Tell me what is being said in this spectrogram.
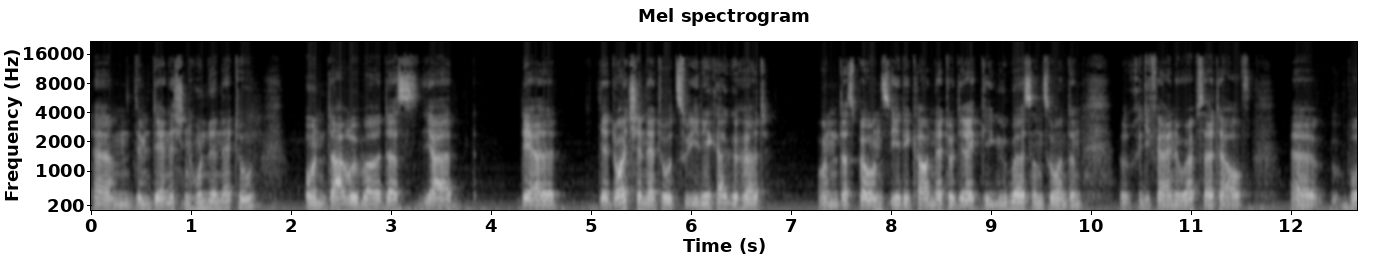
ähm, dem dänischen Hundenetto und darüber, dass ja der, der deutsche Netto zu Edeka gehört und dass bei uns Edeka und Netto direkt gegenüber ist und so und dann rief er eine Webseite auf, äh, wo,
